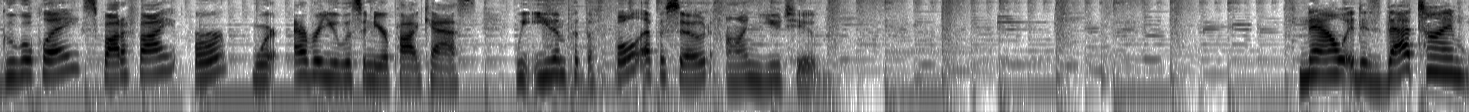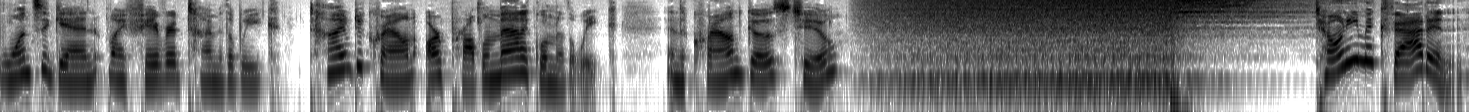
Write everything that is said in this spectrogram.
Google Play, Spotify, or wherever you listen to your podcasts. We even put the full episode on YouTube. Now it is that time once again, my favorite time of the week. Time to crown our problematic woman of the week. And the crown goes to Toni McFadden.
